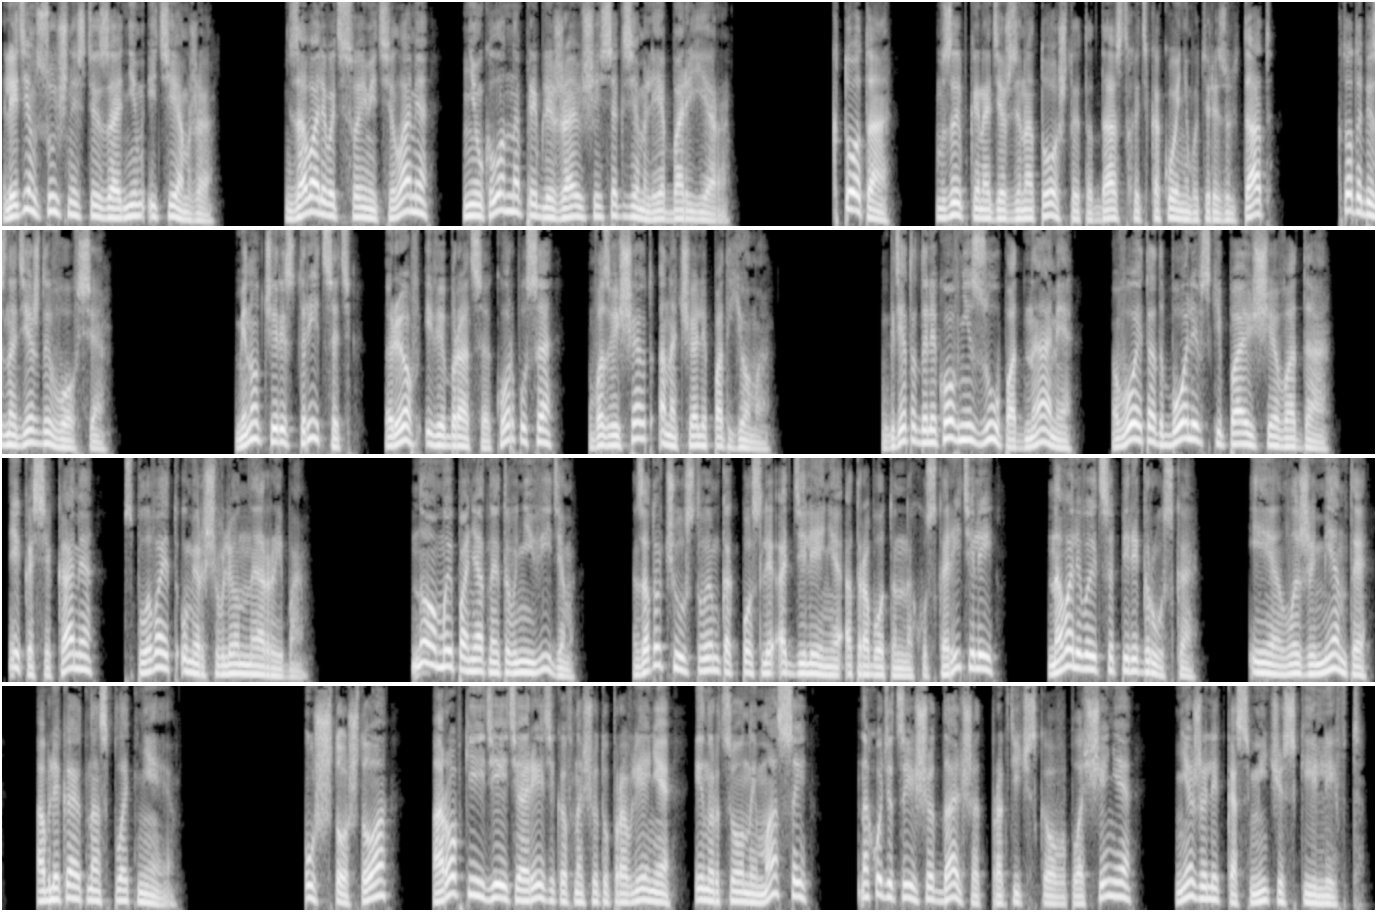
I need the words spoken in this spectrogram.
Летим в сущности за одним и тем же. Заваливать своими телами неуклонно приближающийся к земле барьер. Кто-то, в зыбкой надежде на то, что это даст хоть какой-нибудь результат, кто-то без надежды вовсе. Минут через тридцать рев и вибрация корпуса возвещают о начале подъема. Где-то далеко внизу, под нами, воет от боли вскипающая вода, и косяками всплывает умерщвленная рыба. Но мы, понятно, этого не видим, зато чувствуем, как после отделения отработанных ускорителей наваливается перегрузка, и ложементы облекают нас плотнее. Уж что-что, а робкие идеи теоретиков насчет управления инерционной массой находятся еще дальше от практического воплощения, нежели космический лифт.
